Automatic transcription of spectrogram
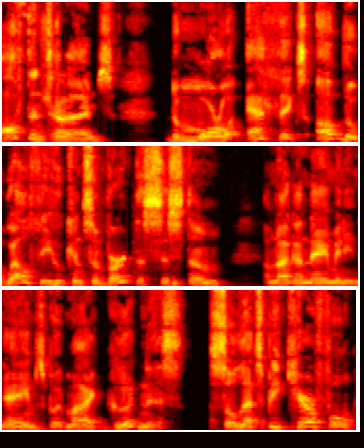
Oftentimes, sure. the moral ethics of the wealthy who can subvert the system, I'm not going to name any names, but my goodness. So let's be careful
